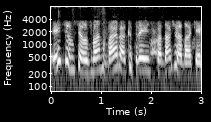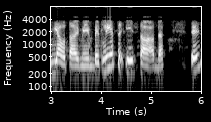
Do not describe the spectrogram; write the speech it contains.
Es jums jau zvanu vairākas reizes par dažādākiem jautājumiem, bet lieta ir tāda. Es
